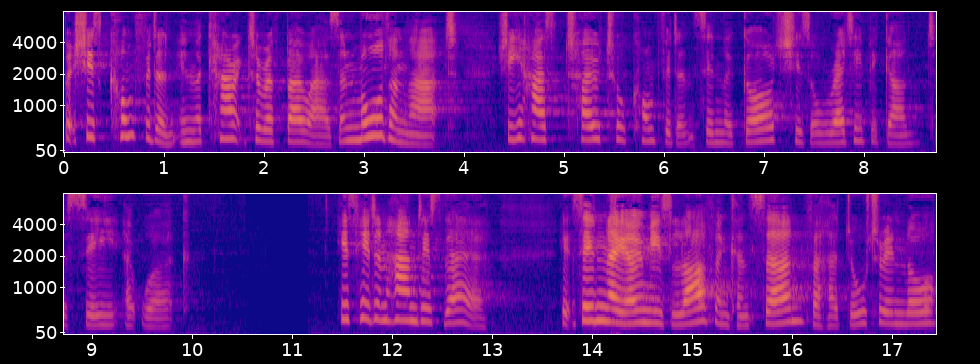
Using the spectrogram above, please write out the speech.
but she's confident in the character of Boaz, and more than that, she has total confidence in the God she's already begun to see at work. His hidden hand is there, it's in Naomi's love and concern for her daughter in law.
